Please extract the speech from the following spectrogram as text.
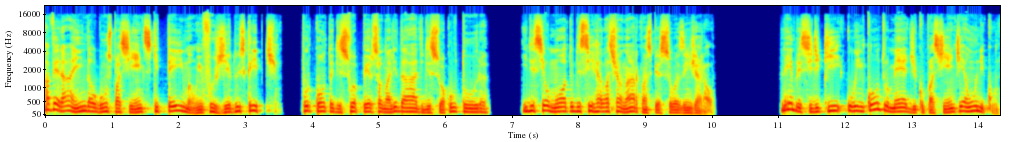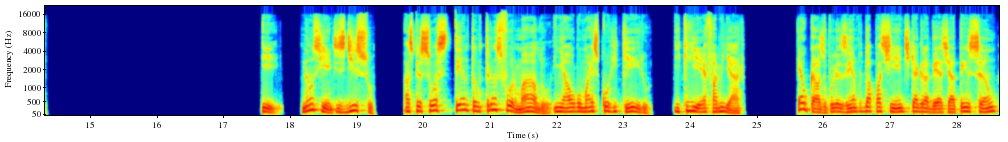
Haverá ainda alguns pacientes que teimam em fugir do script, por conta de sua personalidade, de sua cultura e de seu modo de se relacionar com as pessoas em geral. Lembre-se de que o encontro médico-paciente é único E, não cientes disso, as pessoas tentam transformá-lo em algo mais corriqueiro e que lhe é familiar. É o caso, por exemplo, da paciente que agradece a atenção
